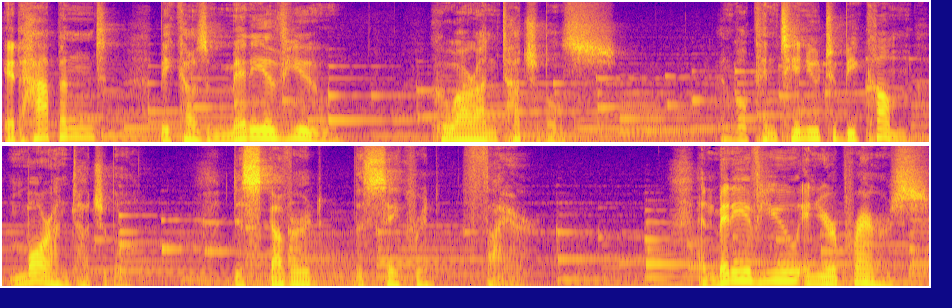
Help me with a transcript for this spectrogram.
It happened because many of you who are untouchables and will continue to become more untouchable discovered the sacred fire. And many of you in your prayers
